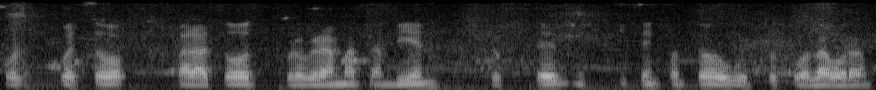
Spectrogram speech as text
Por supuesto, para todo tu programa también. Lo que ustedes necesiten, con todo gusto colaboramos.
